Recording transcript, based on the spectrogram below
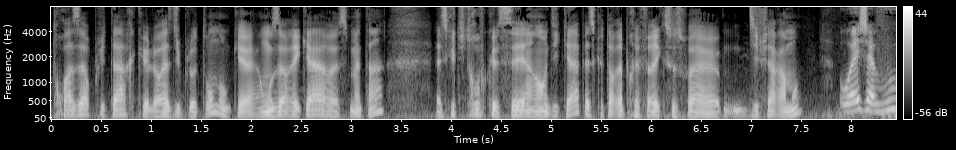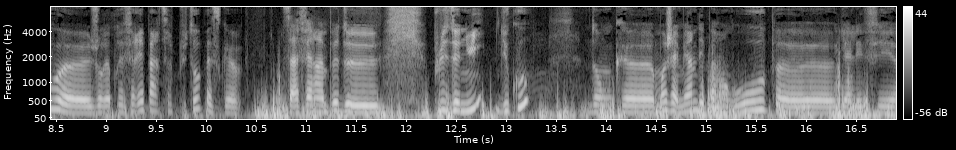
3 heures plus tard que le reste du peloton, donc à 11h15 ce matin. Est-ce que tu trouves que c'est un handicap? Est-ce que tu aurais préféré que ce soit euh, différemment? Ouais, j'avoue, euh, j'aurais préféré partir plus tôt parce que ça va faire un peu de plus de nuit du coup. Donc euh, moi j'aime bien le départ en groupe, il y a l'effet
